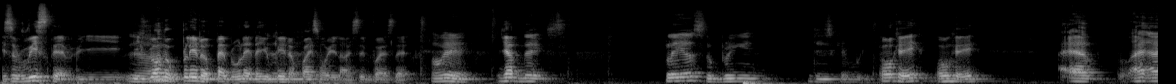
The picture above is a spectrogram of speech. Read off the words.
it's a risk that we if you Yeah. want to play the Pep roulette then you pay the Yeah. price for it lah. Simple as that. Okay, Yep. next. Players to bring in this game week. Okay, okay. Uh, I, I,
